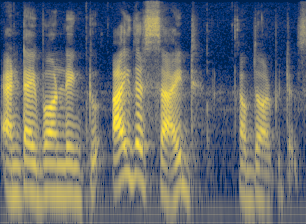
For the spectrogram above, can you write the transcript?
anti-bonding to either side of the orbitals.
